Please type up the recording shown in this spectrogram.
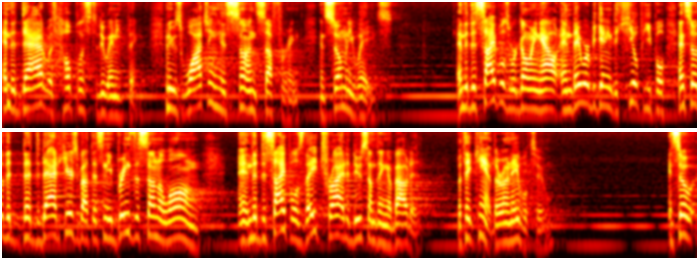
and the dad was helpless to do anything. And he was watching his son suffering in so many ways. And the disciples were going out and they were beginning to heal people. And so the, the, the, dad hears about this and he brings the son along. And the disciples, they try to do something about it, but they can't. They're unable to. And so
